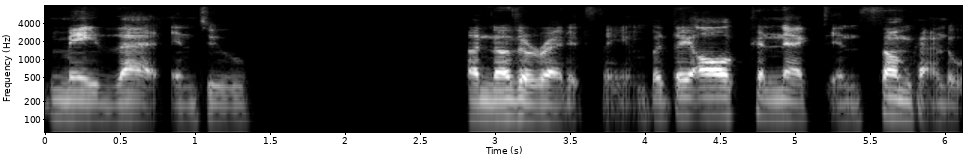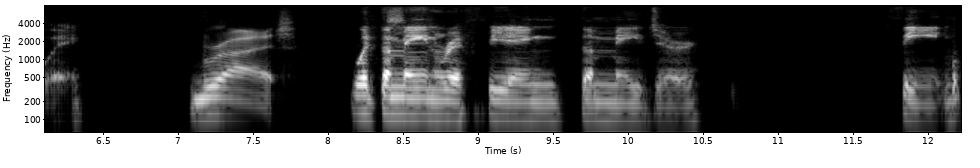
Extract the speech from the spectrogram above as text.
made that into another Raditz theme. But they all connect in some kind of way right. with the main riff being the major theme.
